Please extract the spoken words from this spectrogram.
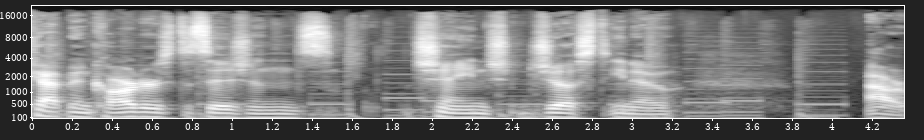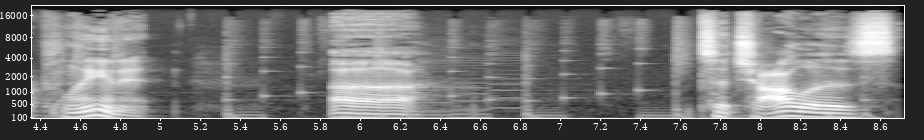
Captain Carter's decisions changed just you know our planet, uh, T'Challa's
